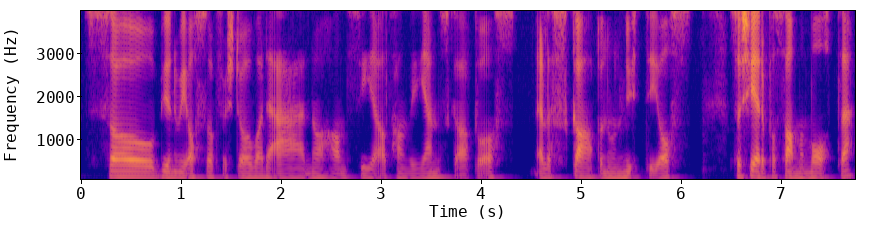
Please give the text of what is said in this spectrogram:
så begynner vi også å forstå hva det er når han sier at han vil gjenskape oss, eller skape noe nytt i oss. Så skjer det på samme måte.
